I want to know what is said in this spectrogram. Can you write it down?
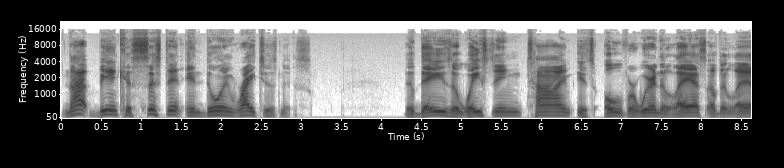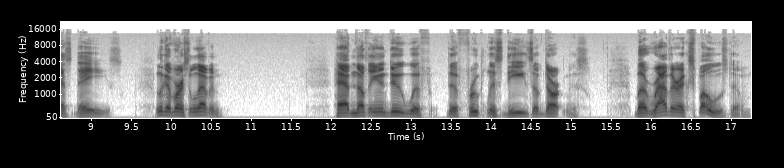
not being consistent in doing righteousness. The days of wasting time is over. We're in the last of the last days. Look at verse 11. Have nothing to do with the fruitless deeds of darkness, but rather expose them.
